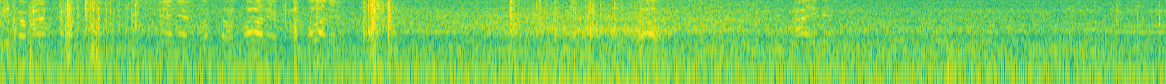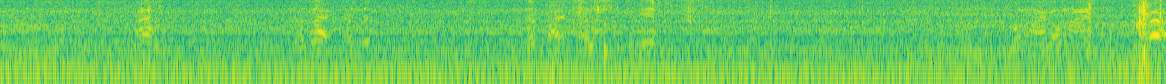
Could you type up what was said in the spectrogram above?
ปิดกลับมาเนี่ยเนี่ยทำปากท่อเนี่ยปากท่อเนี่ยเออปิดไม้เนี่ยมาเดินด้วยเดินลึกเดินสายสายหลังตรงนี้ทีลงใหม่ลงใหม่เออ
